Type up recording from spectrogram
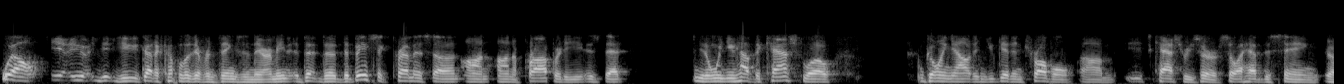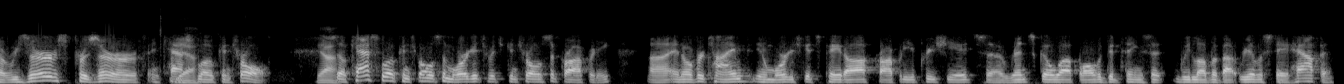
Well, you, you got a couple of different things in there. I mean, the, the, the basic premise on, on, on a property is that, you know, when you have the cash flow, going out and you get in trouble, um, it's cash reserve. So I have this saying: uh, reserves preserve and cash Yeah. flow control. Yeah. So cash flow controls the mortgage, which controls the property. Uh, and over time, you know, mortgage gets paid off, property appreciates, uh, rents go up, all the good things that we love about real estate happen.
